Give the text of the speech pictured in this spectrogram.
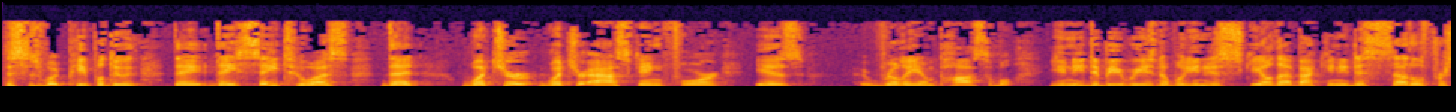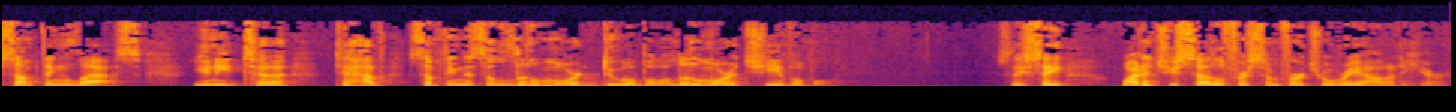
This is what people do. They, they say to us that what you're, what you're asking for is really impossible. You need to be reasonable. You need to scale that back. You need to settle for something less. You need to, to have something that's a little more doable, a little more achievable. So they say, why don't you settle for some virtual reality here?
